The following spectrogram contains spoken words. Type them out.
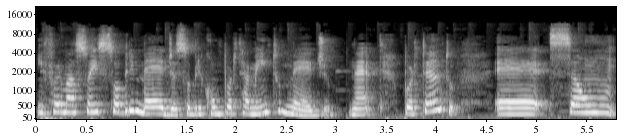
Informações sobre média, sobre comportamento médio, né? Portanto, é, são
